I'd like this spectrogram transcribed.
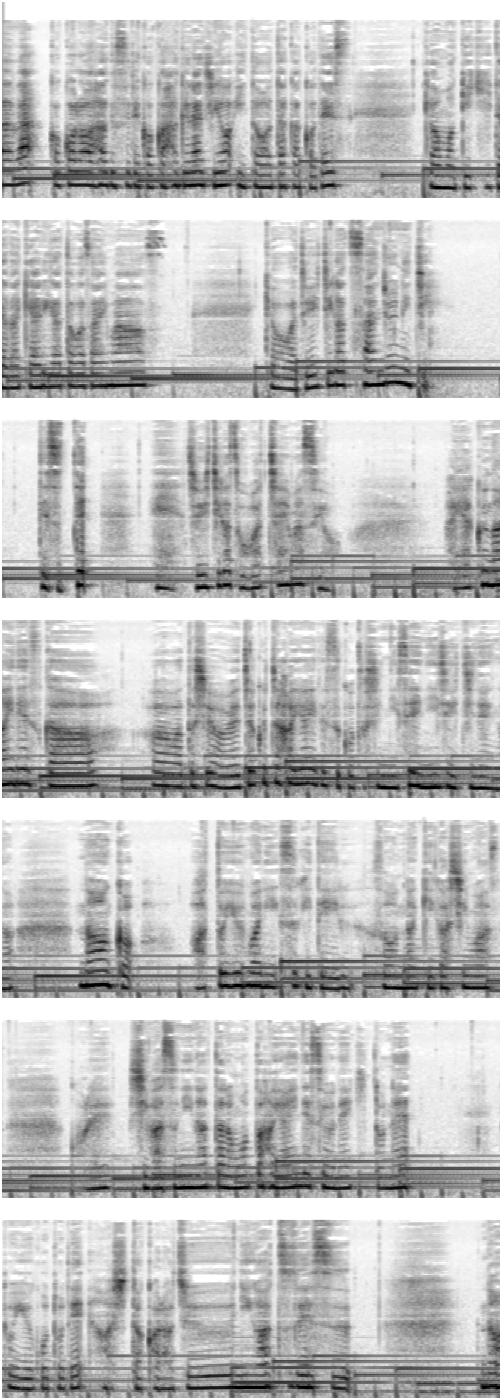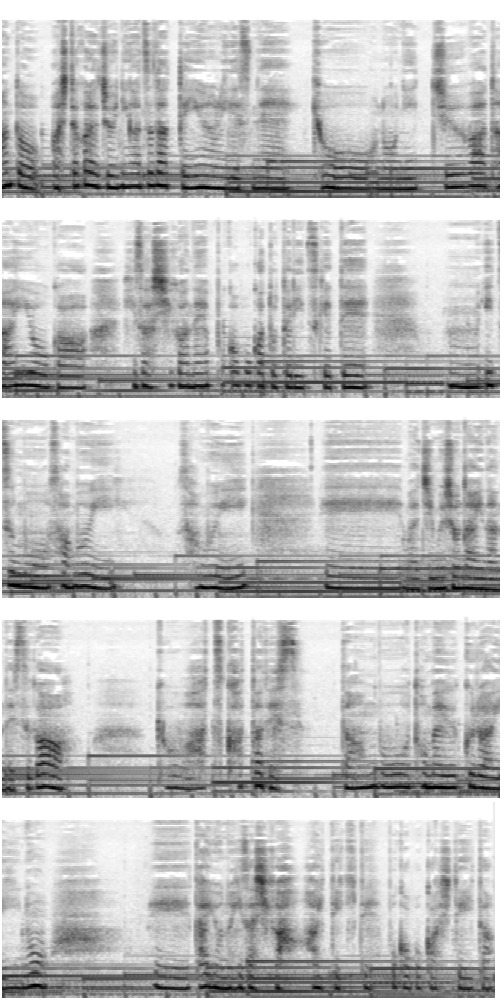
ばんは。心をハグするココハグラジオ伊藤孝子です。今日もお聞きいただきありがとうございます。今日は11月30日ですって。えー、11月終わっちゃいますよ。早くないですか？あ私はめちゃくちゃ早いです。今年2021年が。なんかあっという間に過ぎている。そんな気がします。これ師走になったらもっと早いんですよねきっとね。ということで明日から12月です。なんと明日から12月だっていうのにですね今日の日中は太陽が日差しがねポカポカと照りつけて、うん、いつも寒い寒い、えー、まあ、事務所内なんですが今日は暑かったです。暖房を止めるくらいのえー、太陽の日差しが入ってきてポカポカしていた。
